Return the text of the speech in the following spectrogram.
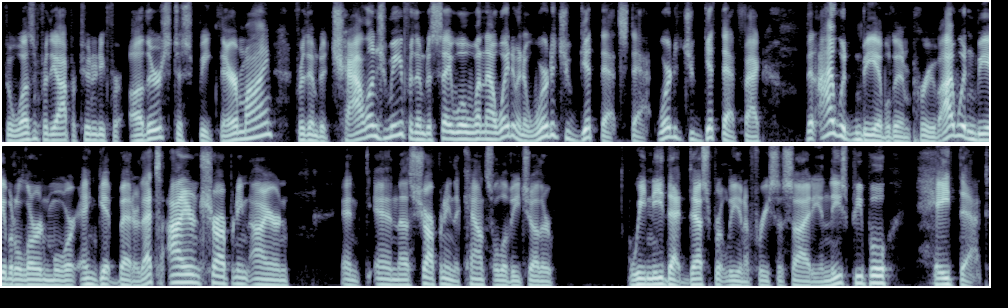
if it wasn't for the opportunity for others to speak their mind, for them to challenge me, for them to say, well, well, now, wait a minute, where did you get that stat? Where did you get that fact? Then I wouldn't be able to improve. I wouldn't be able to learn more and get better. That's iron sharpening iron and and uh, sharpening the counsel of each other. We need that desperately in a free society, and these people hate that.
